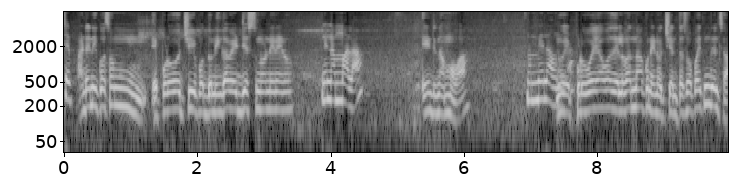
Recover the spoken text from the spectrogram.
చెప్పు. అంటే నీకోసం ఎప్పుడో వచ్చి పొద్దున్న ఇంకా వెయిట్ చేస్తున్నాండి నేను. నేను నమ్మాలా? ఏంటి నమ్మవా? నమ్మేలా నువ్వు ఎప్పుడు పోయావో తెలియదు నాకు నేను వచ్చి ఎంత సోప్ అవుతుందో తెలుసా?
